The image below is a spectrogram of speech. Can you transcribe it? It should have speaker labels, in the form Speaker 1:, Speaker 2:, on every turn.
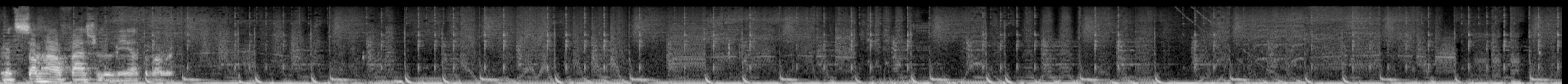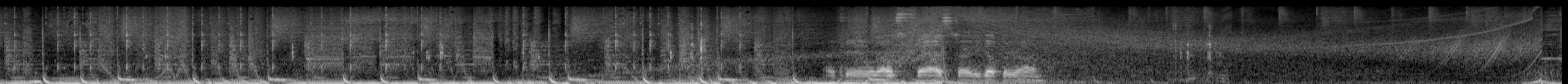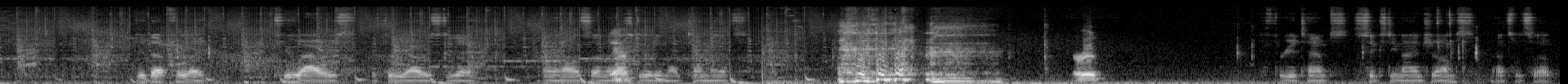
Speaker 1: And it's somehow faster than me at the moment.
Speaker 2: Okay, well that was fast. I already got the run. Did that for like two hours or three hours today. And then all of a sudden I just do it in like 10 minutes.
Speaker 1: Rip.
Speaker 2: Three attempts, 69 jumps. That's what's up.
